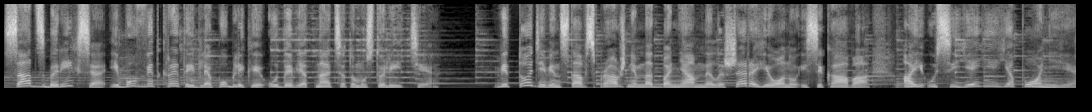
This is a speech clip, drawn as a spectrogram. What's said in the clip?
сад зберігся і був відкритий для публіки у 19 столітті. Відтоді він став справжнім надбанням не лише регіону Ісікава, а й усієї Японії.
